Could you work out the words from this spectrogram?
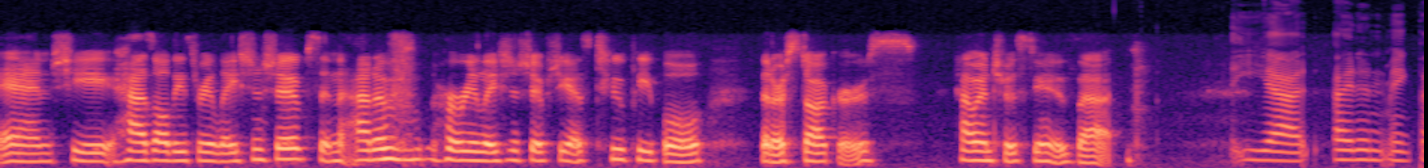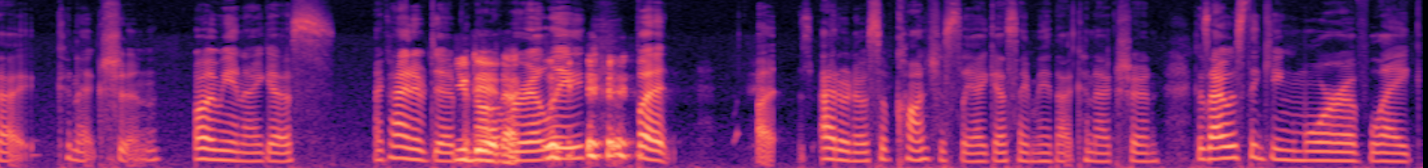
and she has all these relationships and out of her relationship she has two people that are stalkers how interesting is that yeah i didn't make that connection. Well, I mean, I guess I kind of did. You but did, not really, but uh, I don't know. Subconsciously, I guess I made that connection because I was thinking more of like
